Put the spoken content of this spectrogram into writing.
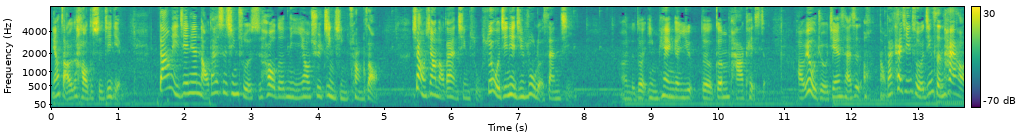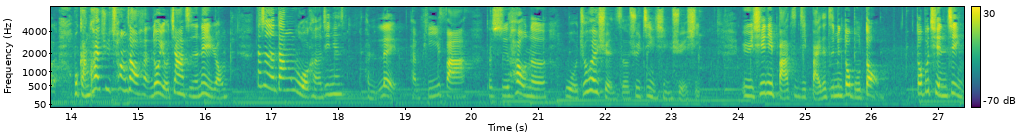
你要找一个好的时机点，当你今天脑袋是清楚的时候呢，你要去进行创造。像我现在脑袋很清楚，所以我今天已经录了三集呃的影片跟 U 的跟 Podcast。好，因为我觉得我今天才是哦，脑袋太清楚了，精神太好了，我赶快去创造很多有价值的内容。但是呢，当我可能今天很累、很疲乏的时候呢，我就会选择去进行学习。与其你把自己摆在这边都不动、都不前进，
